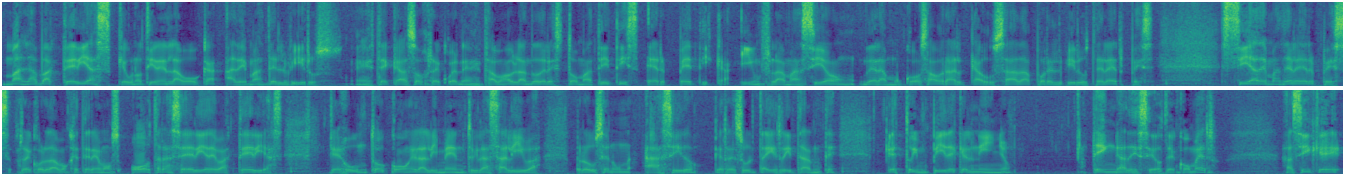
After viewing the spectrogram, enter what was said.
más las bacterias que uno tiene en la boca, además del virus. En este caso, recuerden, estamos hablando de la estomatitis herpética, inflamación de la mucosa oral causada por el virus del herpes. Si además del herpes recordamos que tenemos otra serie de bacterias que junto con el alimento y la saliva producen un ácido que resulta irritante, esto impide que el niño tenga deseos de comer. Así que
